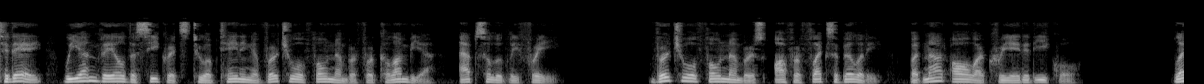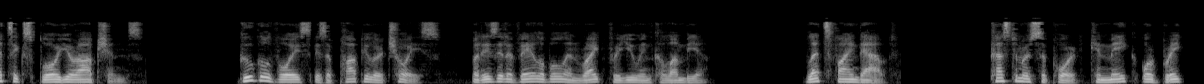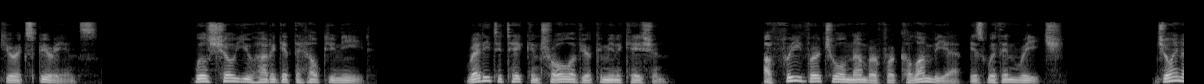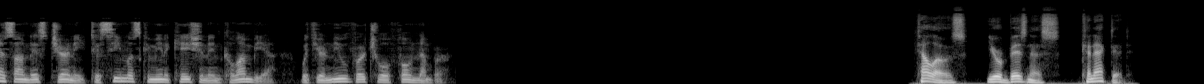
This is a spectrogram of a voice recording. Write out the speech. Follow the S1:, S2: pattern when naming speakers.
S1: Today, we unveil the secrets to obtaining a virtual phone number for Colombia, absolutely free. Virtual phone numbers offer flexibility, but not all are created equal. Let's explore your options. Google Voice is a popular choice, but is it available and right for you in Colombia? Let's find out. Customer support can make or break your experience. We'll show you how to get the help you need. Ready to take control of your communication? A free virtual number for Colombia is within reach. Join us on this journey to seamless communication in Colombia, with your new virtual phone number.
S2: Teloz, your business, connected.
